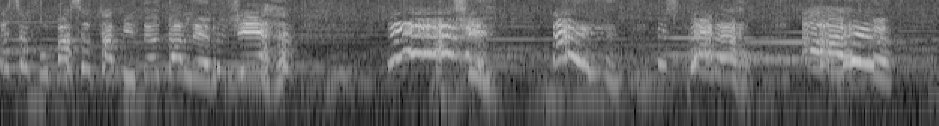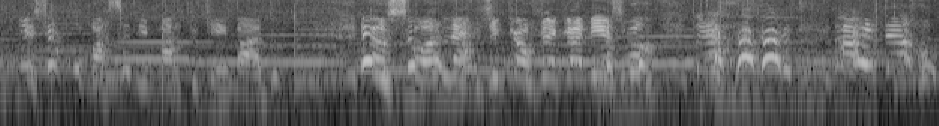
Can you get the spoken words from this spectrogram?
Essa fumaça tá me dando alergia! Espera! Isso é fumaça de mato queimado. Eu sou alérgica ao veganismo. Ai, não.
